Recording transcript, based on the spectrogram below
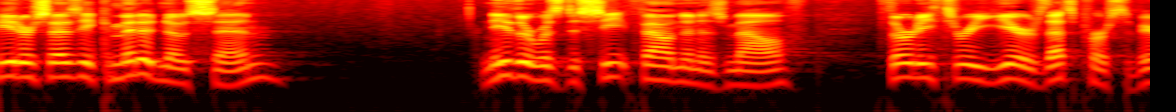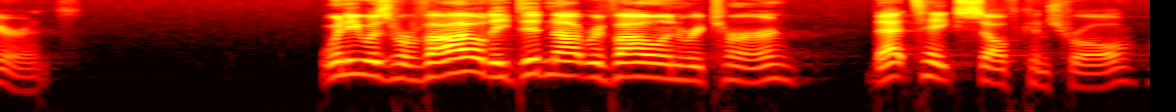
Peter says he committed no sin, neither was deceit found in his mouth. 33 years, that's perseverance. When he was reviled, he did not revile in return. That takes self control.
